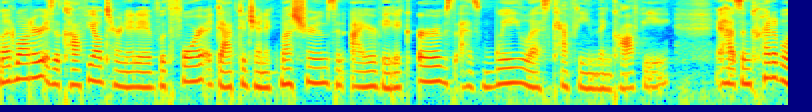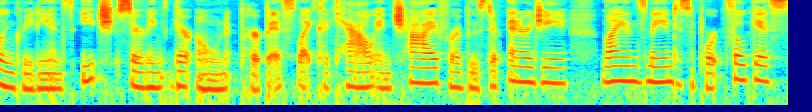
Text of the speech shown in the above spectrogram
Mudwater is a coffee alternative with four adaptogenic mushrooms and Ayurvedic herbs that has way less caffeine than coffee. It has incredible ingredients, each serving their own purpose, like cacao and chai for a boost of energy, lion's mane to support focus,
